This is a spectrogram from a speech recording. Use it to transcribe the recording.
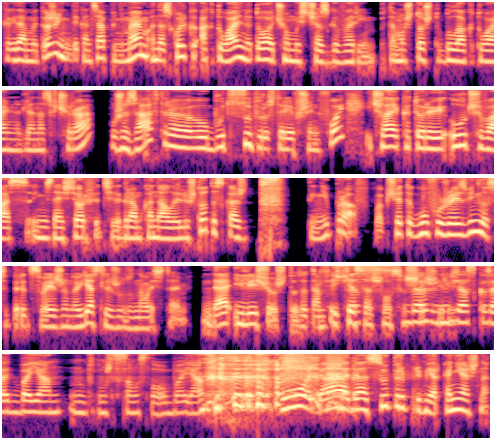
Когда мы тоже не до конца понимаем, а насколько актуально то, о чем мы сейчас говорим. Потому что то, что было актуально для нас вчера, уже завтра э, будет супер устаревшей инфой, и человек, который лучше вас, не знаю, серфит телеграм-канал или что-то, скажет, ты не прав. Вообще-то Гуф уже извинился перед своей женой, я слежу за новостями. Да, или еще что-то там, Сейчас Пике сошелся Даже нельзя сказать баян, ну, потому что само слово баян. О, да, да, супер пример, конечно.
